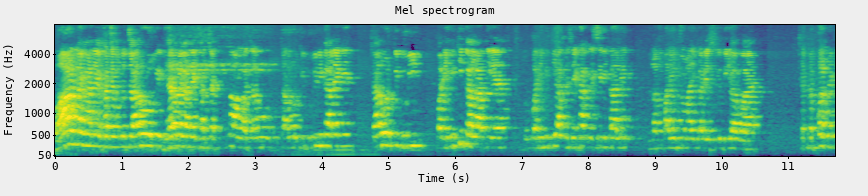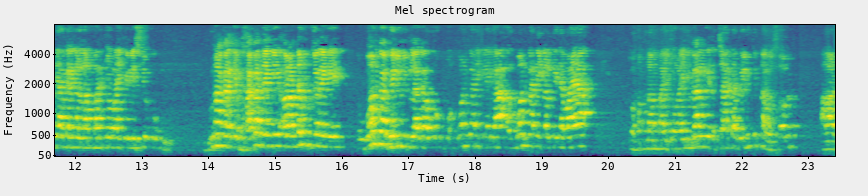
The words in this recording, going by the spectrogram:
बाढ़ लगाने का खर्चा मतलब चारों ओर के घेरा लगाने का खर्चा कितना होगा? चारों चारों ओर की दूरी निकालेंगे। चारों ओर की दूरी परिमिति कहलाती है। तो परिमिति आपने देखा कैसे निकाले? लंबाई चौड़ाई का रेशियो दिया हुआ है। क्षेत्रफल में क्या करेंगे? लंबाई चौड़ाई के रेशियो को गुना करके भागा देंगे और अंडर करेंगे तो वन का वैल्यू निकलेगा वन का निकलेगा, और वन का निकल के जब आया तो हम लंबाई चौड़ाई निकाल लिए तो चार का वैल्यू कितना हो सौ और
